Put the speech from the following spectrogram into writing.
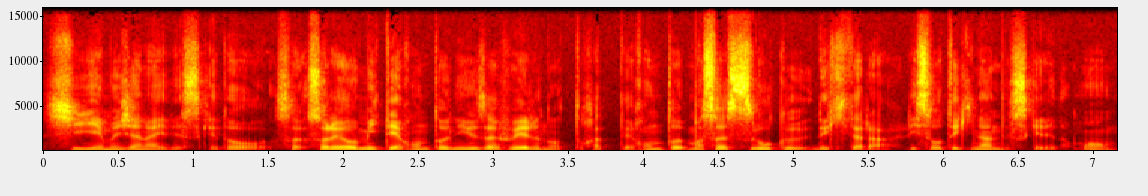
CM じゃないですけどそそれを見て本当にユーザー増えるのとかって本当まあそれすごくできたら理想的なんですけれども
